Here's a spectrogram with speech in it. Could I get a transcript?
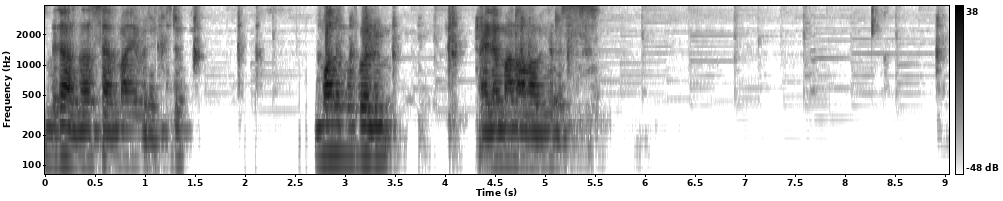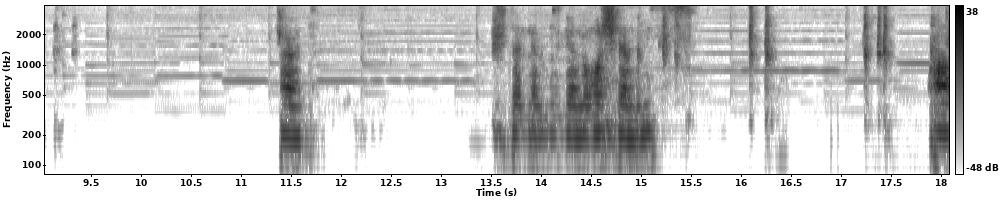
Biraz daha sermaye biriktirip umarım bu bölüm eleman alabiliriz. Evet. Müşterilerimiz geldi. Hoş geldiniz. Al.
